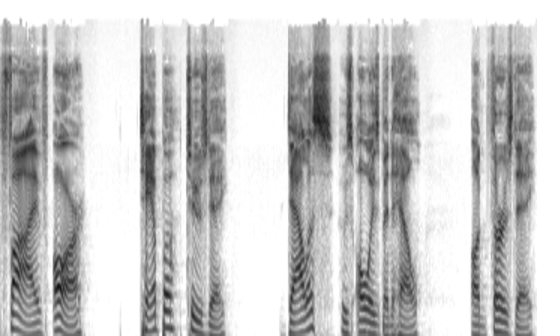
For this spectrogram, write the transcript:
five are Tampa Tuesday, Dallas, who's always been hell, on Thursday,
